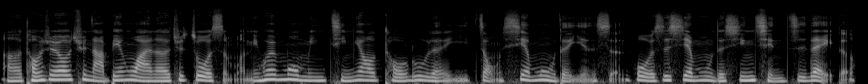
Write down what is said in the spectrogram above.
呃同学又去哪边玩了，去做什么，你会莫名其妙投入了一种羡慕的眼神，或者是羡慕的心情之类的。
